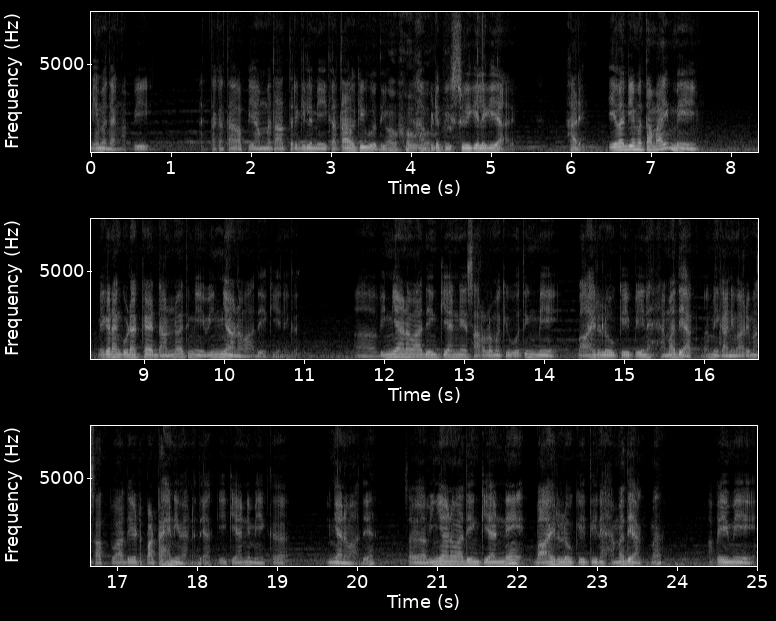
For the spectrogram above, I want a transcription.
මෙහෙම දැන් අපි ඇත්ත කතා අප අම්ම තාත්තර ගිල මේ කතාව කිවෝති අපිට පිස්සුවි කියල කියාව. හරි. ඒවගේම තමයි මේ මේකන ගොඩක් අය දන්න ඇති මේ විඤ්ඥානවාදය කියන එක. විඤ්ඥානවාදයෙන් කියන්නේ සරලම කිවෝතින් මේ බාහිර ලෝකයේ පේන හැම දෙයක්ම මේ අනිවාරම සත්වාදයට පටහැනි වෙන දෙයක්. ඒ කියන්නේ මේක විඤ්ඥානවාදය විඤ්ඥානවාදයෙන් කියන්නේ බාහිර ලෝකයේ තියෙන හැම දෙයක්ම අපේ මේ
